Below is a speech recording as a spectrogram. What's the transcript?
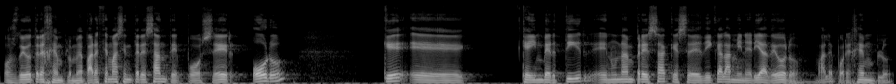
Os doy otro ejemplo. Me parece más interesante poseer oro que, eh, que invertir en una empresa que se dedica a la minería de oro, ¿vale? Por ejemplo.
